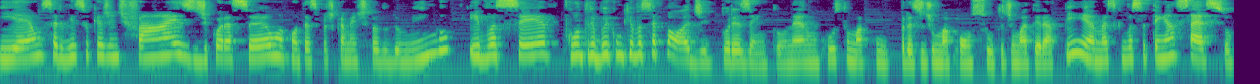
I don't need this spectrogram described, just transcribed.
E é um serviço que a gente faz de coração, acontece praticamente todo domingo, e você contribui com o que você pode, por exemplo, né? Não custa uma, o preço de uma consulta, de uma terapia, mas que você tem acesso.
